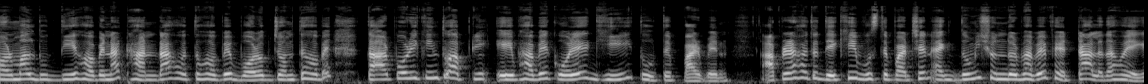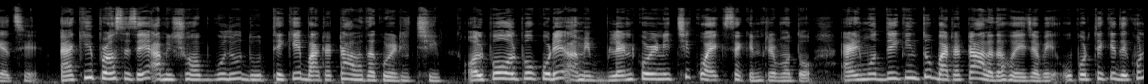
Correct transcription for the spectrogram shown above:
নর্মাল দুধ দিয়ে হবে না, ঠান্ডা হতে হবে, বরফ জমতে হবে তারপরে কিন্তু আপনি এইভাবে করে ঘি তুলতে পারবেন। আপনারা হয়তো দেখেই বুঝতে পারছেন, একদমই সুন্দরভাবে ফ্যাটটা আলাদা হয়ে গেছে। একই প্রসেসে আমি সবগুলো দুধ থেকে বাটারটা আলাদা করে নিচ্ছি। অল্প অল্প করে আমি ব্লেন্ড করে নিচ্ছি কয়েক সেকেন্ডের মতো। আর এর মধ্যেই কিন্তু বাটারটা আলাদা হয়ে যাবে। উপর থেকে দেখুন,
